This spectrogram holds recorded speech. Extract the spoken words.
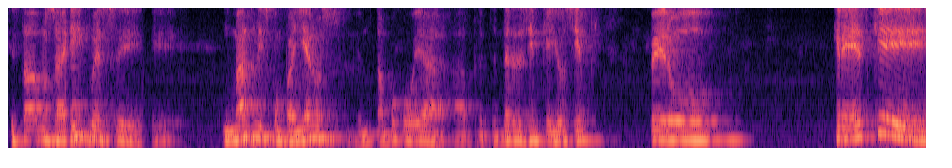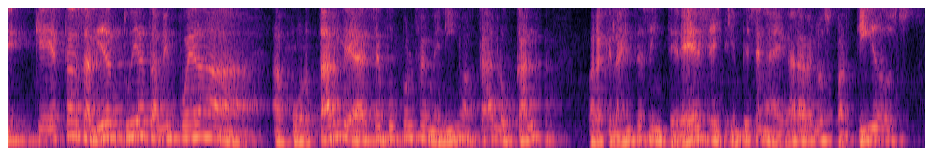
estábamos ahí, pues, eh, y más mis compañeros, tampoco voy a, a pretender decir que yo siempre, pero ¿crees que, que esta salida tuya también pueda aportarle a ese fútbol femenino acá local para que la gente se interese y que empiecen a llegar a ver los partidos,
